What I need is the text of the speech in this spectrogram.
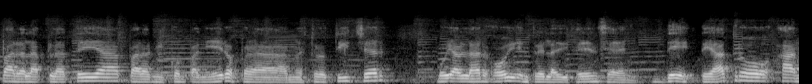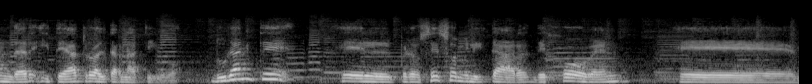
para la platea, para mis compañeros, para nuestro teacher. Voy a hablar hoy entre la diferencia de teatro under y teatro alternativo. Durante el proceso militar de joven, eh,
